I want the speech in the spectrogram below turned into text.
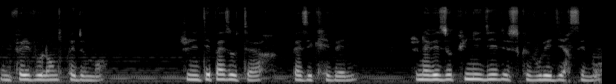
une feuille volante près de moi. Je n'étais pas auteur, pas écrivaine. Je n'avais aucune idée de ce que voulaient dire ces mots,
